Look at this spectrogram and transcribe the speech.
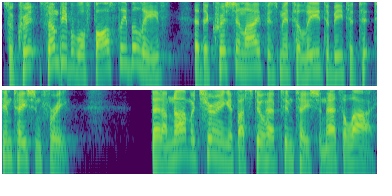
So some people will falsely believe that the Christian life is meant to lead to be temptation free that I'm not maturing if I still have temptation. That's a lie.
